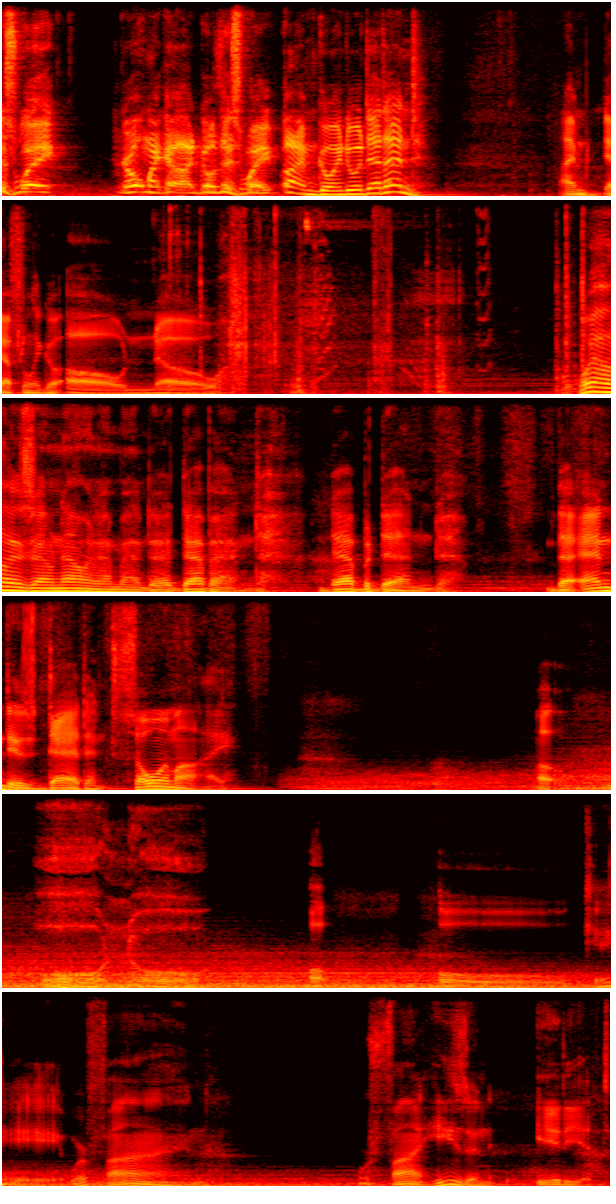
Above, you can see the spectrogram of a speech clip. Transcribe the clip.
This way. Oh my god, go this way. I'm going to a dead end. I'm definitely go. Oh no. Well, as I'm now I'm at a dead uh, end. Dead end. The end is dead, and so am I. Oh. Oh no. Oh. Okay, we're fine. We're fine. He's an idiot.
